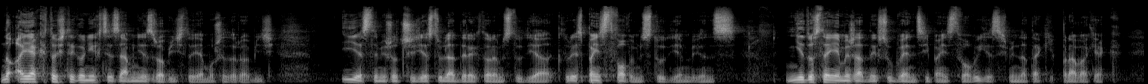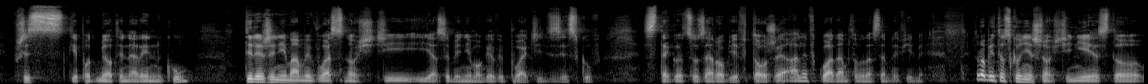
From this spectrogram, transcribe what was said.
No a jak ktoś tego nie chce za mnie zrobić, to ja muszę to robić. I jestem już od 30 lat dyrektorem studia, który jest państwowym studiem, więc nie dostajemy żadnych subwencji państwowych. Jesteśmy na takich prawach jak wszystkie podmioty na rynku. Tyle, że nie mamy własności i ja sobie nie mogę wypłacić zysków z tego, co zarobię w torze, ale wkładam to w następne filmy. Robię to z konieczności. Nie jest to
